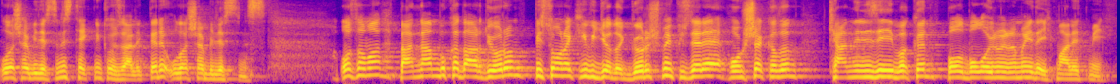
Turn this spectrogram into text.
ulaşabilirsiniz. Teknik özelliklere ulaşabilirsiniz. O zaman benden bu kadar diyorum. Bir sonraki videoda görüşmek üzere. Hoşça kalın. Kendinize iyi bakın. Bol bol oyun oynamayı da ihmal etmeyin.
